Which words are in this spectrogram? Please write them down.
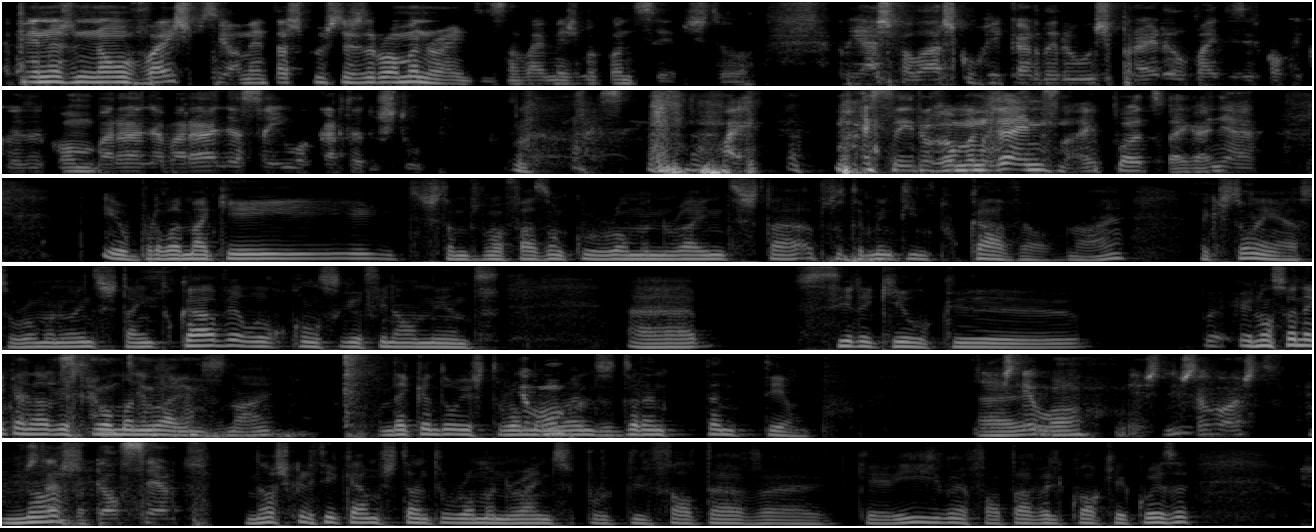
Apenas não vejo, especialmente às custas de Roman Reigns, isso não vai mesmo acontecer. Isto, aliás, falares com o Ricardo Araújo Pereira, ele vai dizer qualquer coisa como baralha, baralha, saiu a carta do estúpido. Vai sair, vai, vai sair o Roman Reigns, não é? Pode, vai ganhar. E o problema aqui, estamos numa fase em que o Roman Reigns está absolutamente intocável, não é? A questão é essa: o Roman Reigns está intocável, ele conseguiu finalmente uh, ser aquilo que. Eu não sei onde é que andava este Roman Reigns, não é? Onde é que andou este é Roman é Reigns durante tanto tempo? Este é bom, este, este eu gosto. Nós, Está certo. Nós criticámos tanto o Roman Reigns porque lhe faltava carisma, faltava-lhe qualquer coisa,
